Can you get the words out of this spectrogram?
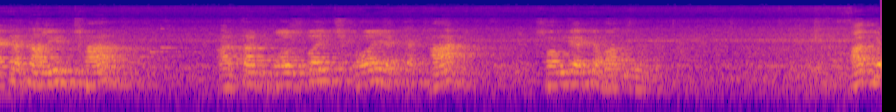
একটা টালির ছাদ আর তার দশ বাই ছয় একটা খাট, সঙ্গে একটা বাথরুম। আজকে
